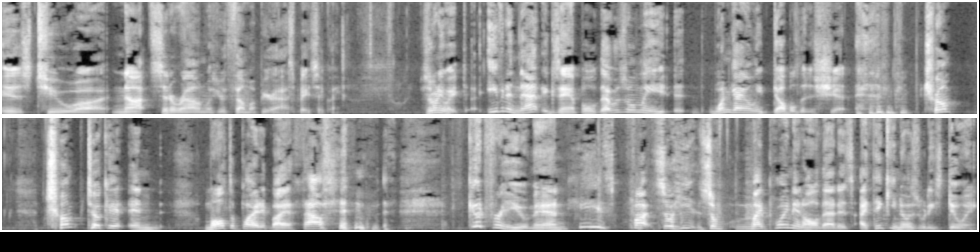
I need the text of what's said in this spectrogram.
is to uh, not sit around with your thumb up your ass, basically. So anyway, even in that example, that was only one guy only doubled his shit. Trump Trump took it and multiplied it by a thousand. Good for you, man. He's fu- so he. So my point in all that is, I think he knows what he's doing.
